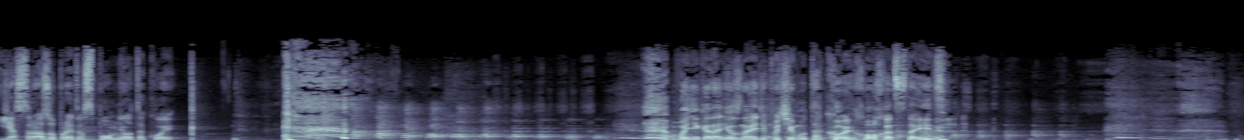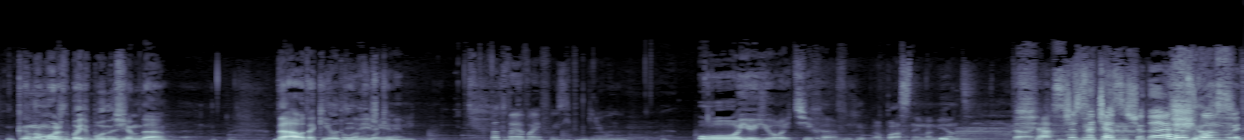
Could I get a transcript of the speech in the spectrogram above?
я сразу про это вспомнил такой... Вы никогда не узнаете, почему такой хохот стоит. Ну, может быть, в будущем, да. Да, вот такие вот делишки. Кто твоя вайфа из Евангелиона? Ой-ой-ой, тихо, опасный момент. Так, Сейчас на час еще, да, разгон будет?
